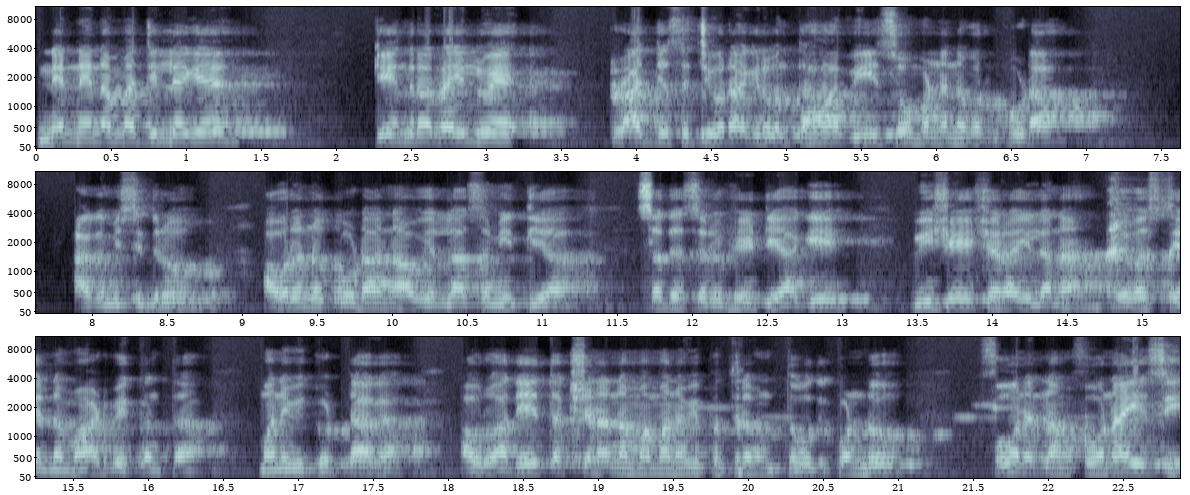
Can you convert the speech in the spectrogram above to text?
ನಿನ್ನೆ ನಮ್ಮ ಜಿಲ್ಲೆಗೆ ಕೇಂದ್ರ ರೈಲ್ವೆ ರಾಜ್ಯ ಸಚಿವರಾಗಿರುವಂತಹ ವಿ ಸೋಮಣ್ಣನವರು ಕೂಡ ಆಗಮಿಸಿದ್ರು. ಅವರನ್ನು ಕೂಡ ನಾವು ಎಲ್ಲ ಸಮಿತಿಯ ಸದಸ್ಯರು ಭೇಟಿಯಾಗಿ ವಿಶೇಷ ರೈಲನ ವ್ಯವಸ್ಥೆಯನ್ನ ಮಾಡಬೇಕಂತ ಮನವಿ ಕೊಟ್ಟಾಗ ಅವರು ಅದೇ ತಕ್ಷಣ ನಮ್ಮ ಮನವಿ ಪತ್ರವನ್ನು ತೆಗೆದುಕೊಂಡು ಫೋನನ್ನು ಫೋನಾಯಿಸಿ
